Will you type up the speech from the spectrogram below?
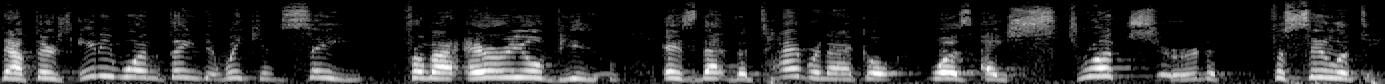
Now, if there's any one thing that we can see from our aerial view, is that the tabernacle was a structured facility.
